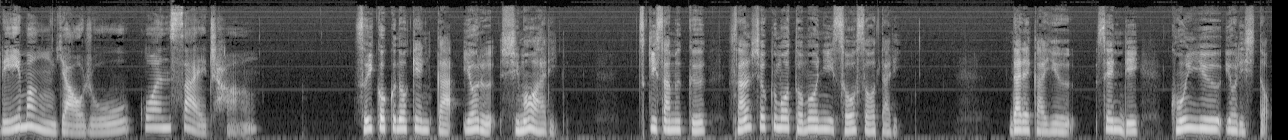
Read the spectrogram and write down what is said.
离梦杳如关塞长。水国の喧嘩夜霜あり。月寒く三色もともにそうそうたり。誰か言う千里混遊よりしと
